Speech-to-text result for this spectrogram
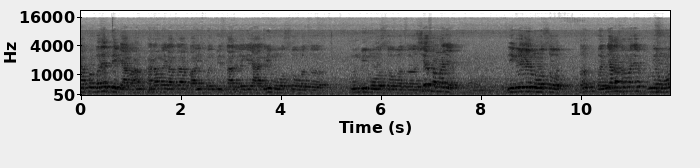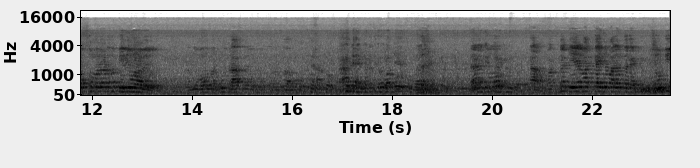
आपण बरेच दे की आम खानामाई जाता बावीस पंचवीस तारखेगे आगरी महोत्सव होतं कुणबी महोत्सव होतं शे समाज आहेत वेगवेगळे महोत्सव होत परंतु बंजारा समाजात महोत्सव मला वाटतं पेली म्हणावे होतं परंतु मग भरपूर त्रास नाही होतो परंतु आपण हा फक्त केअर बात काही जे मला काय शेवटी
